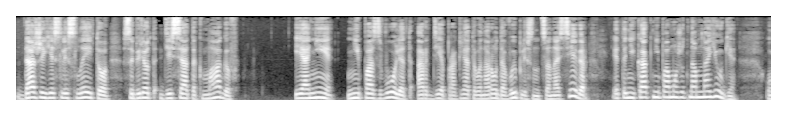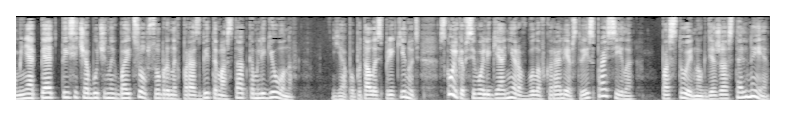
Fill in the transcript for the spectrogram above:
Даже если Слейто соберет десяток магов, и они не позволят Орде проклятого народа выплеснуться на север, это никак не поможет нам на юге. У меня пять тысяч обученных бойцов, собранных по разбитым остаткам легионов. Я попыталась прикинуть, сколько всего легионеров было в королевстве, и спросила, «Постой, но где же остальные?»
